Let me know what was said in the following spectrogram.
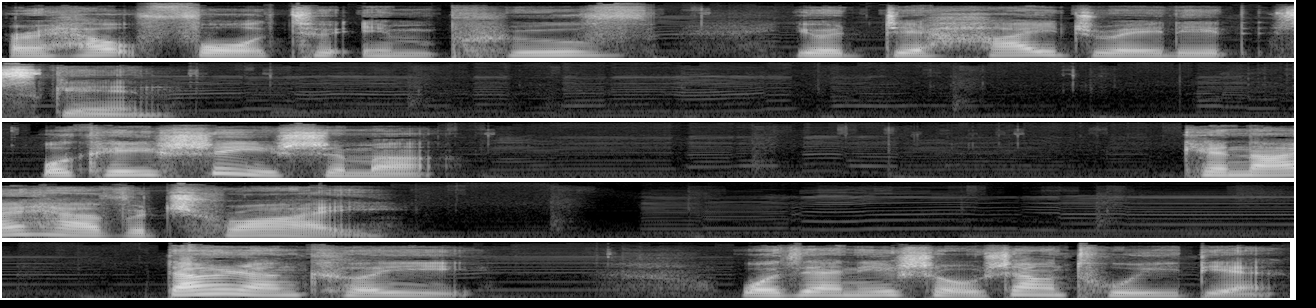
are helpful to improve your dehydrated skin. 我可以试一试吗 ？can I have a try? 当然可以，我在你手上涂一点。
